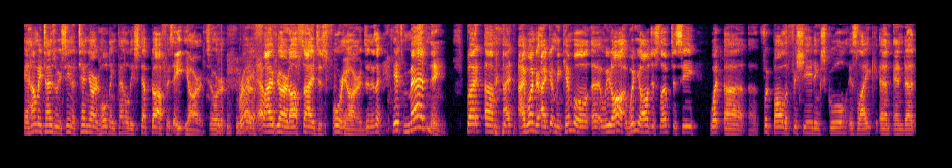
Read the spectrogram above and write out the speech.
And how many times have we seen a ten-yard holding penalty stepped off as eight yards, or, Right, or a five-yard offsides is four yards, and it's like it's maddening. But um, I, I wonder. I, I mean, Kimball, uh, we'd all wouldn't you all just love to see what uh, uh, football officiating school is like, and and uh,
